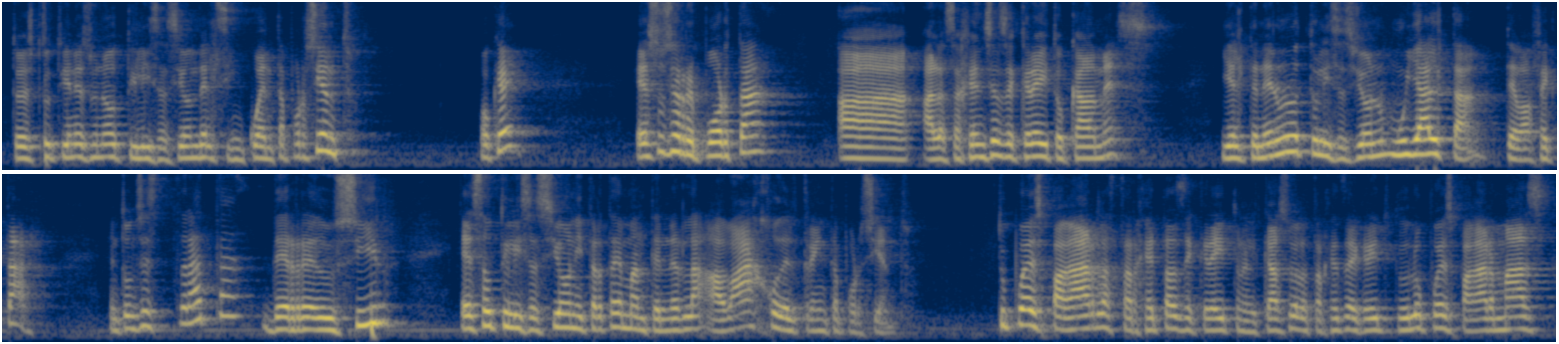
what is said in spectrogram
entonces tú tienes una utilización del 50%. ¿Ok? Eso se reporta a, a las agencias de crédito cada mes y el tener una utilización muy alta te va a afectar. Entonces trata de reducir esa utilización y trata de mantenerla abajo del 30%. Tú puedes pagar las tarjetas de crédito, en el caso de las tarjetas de crédito, tú lo puedes pagar más,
